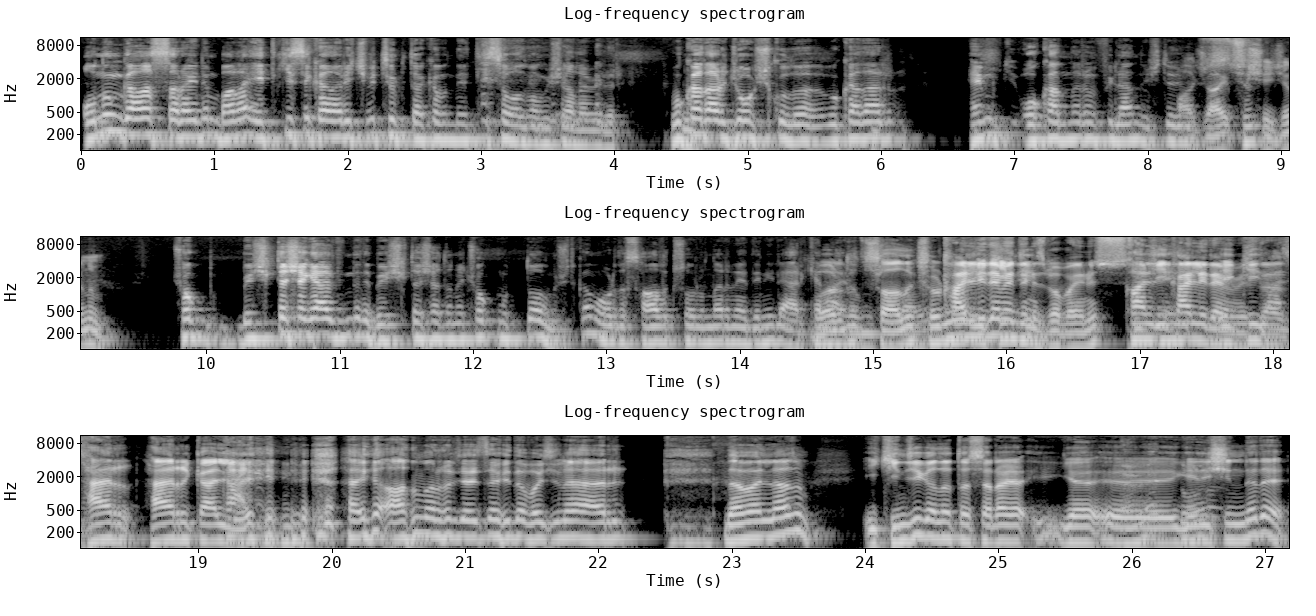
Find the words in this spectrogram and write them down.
onun Galatasaray'ın bana etkisi kadar hiçbir Türk takımının etkisi olmamış olabilir. Bu kadar coşkulu, bu kadar hem Okanların filan işte Acayip bir şey canım. Çok Beşiktaş'a geldiğinde de Beşiktaş adına çok mutlu olmuştuk ama orada sağlık sorunları nedeniyle erken Bu arada sağlık sorunu- Kalli demediniz baba henüz. Kalli. İki kalli dememiz İki- lazım. Her her kalli. Kalli. Alman hocaysa bir de başına her demen lazım. İkinci Galatasaray'a e, Evet, doğru. gelişinde de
